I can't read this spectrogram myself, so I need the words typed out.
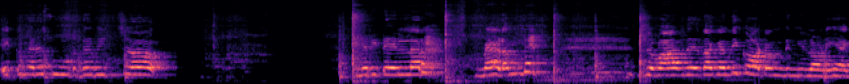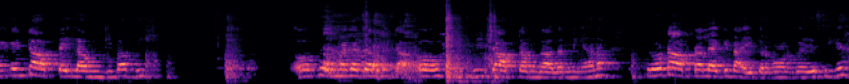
ਇੱਕ ਮੇਰੇ ਸੂਟ ਦੇ ਵਿੱਚ ਮੇਰੀ ਟੇਲਰ ਮੈਡਮ ਨੇ ਜਵਾਬ ਦੇਤਾ, ਕਹਿੰਦੀ ਕਾਟਨ ਦੀ ਨਹੀਂ ਲਾਉਣੀ ਹੈ ਕਹਿੰਦੀ ਟਾਪ ਟਾਈ ਲਾਉਂਗੀ ਭਾਬੀ। ਉਹ ਫਿਰ ਮੈਂ ਕਿਹਾ ਚੱਲ ਵੀ ਟਾ, ਉਹ ਵੀ ਟਾਪਟਾ ਮੰਗਾ ਦਿੰਨੀ ਆ ਨਾ ਫਿਰ ਉਹ ਟਾਪਟਾ ਲੈ ਕੇ ਡਾਈ ਕਰਵਾਉਣ ਗਏ ਸੀਗੇ।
